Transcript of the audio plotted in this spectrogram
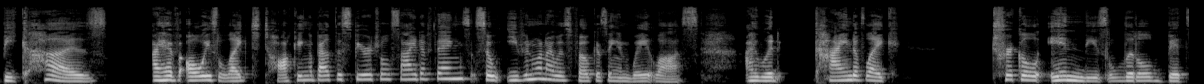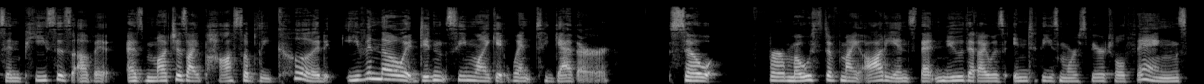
because I have always liked talking about the spiritual side of things. So even when I was focusing in weight loss, I would kind of like trickle in these little bits and pieces of it as much as I possibly could, even though it didn't seem like it went together. So for most of my audience that knew that I was into these more spiritual things,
